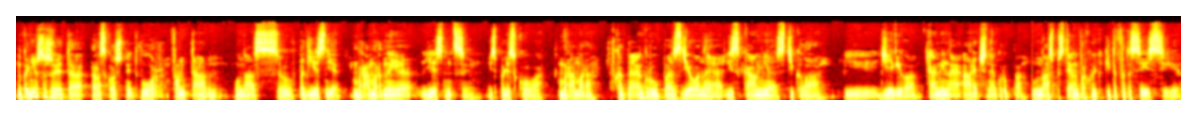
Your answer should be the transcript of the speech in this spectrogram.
Ну, конечно же, это роскошный двор, фонтан. У нас в подъезде мраморные лестницы из полиского мрамора. Входная группа, сделанная из камня, стекла и дерева. Каменная арочная группа. У нас постоянно проходят какие-то фотосессии,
